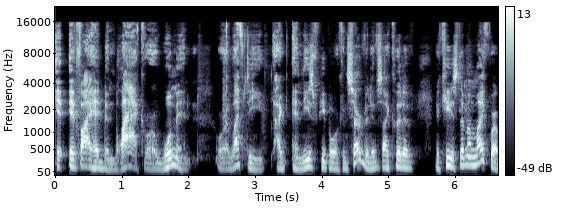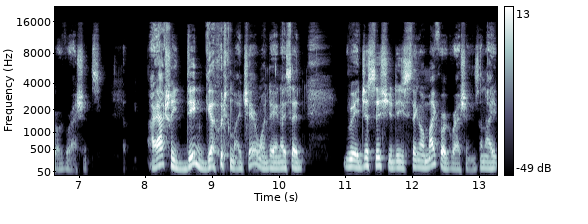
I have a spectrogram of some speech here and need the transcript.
if, if I had been black or a woman or a lefty, I, and these people were conservatives, I could have accused them of microaggressions. I actually did go to my chair one day and I said, we had just issued these thing on microaggressions. And I,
